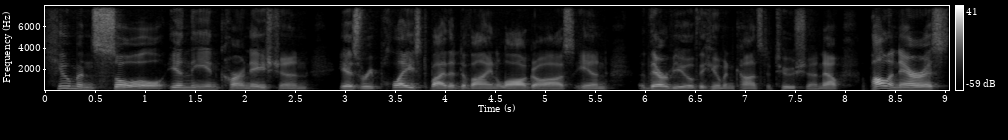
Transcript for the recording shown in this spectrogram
human soul in the incarnation is replaced by the divine Logos in their view of the human constitution. Now, Apollinaris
